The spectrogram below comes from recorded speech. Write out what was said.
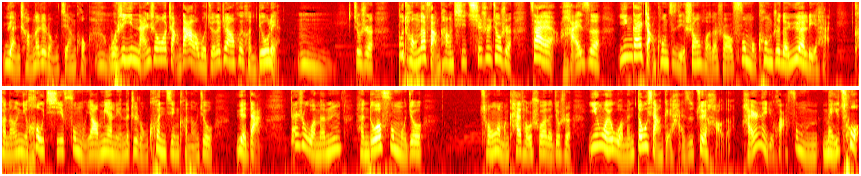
远程的这种监控。我是一男生，我长大了，我觉得这样会很丢脸。嗯，就是不同的反抗期，其实就是在孩子应该掌控自己生活的时候，父母控制的越厉害，可能你后期父母要面临的这种困境可能就越大。但是我们很多父母就。从我们开头说的，就是因为我们都想给孩子最好的，还是那句话，父母没错，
